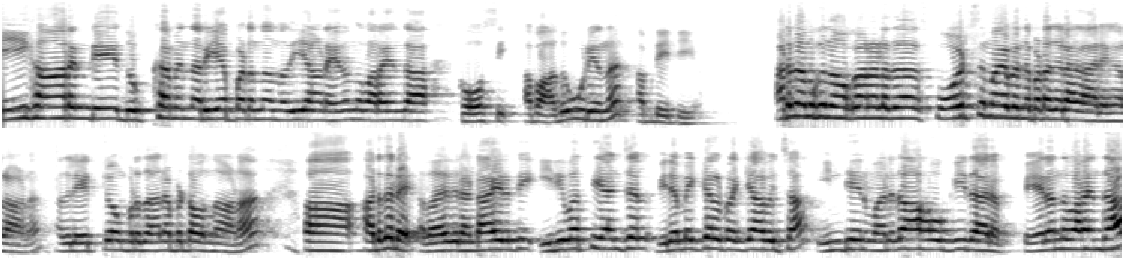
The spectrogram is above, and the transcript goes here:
ബീഹാറിന്റെ ദുഃഖം എന്നറിയപ്പെടുന്ന നദിയാണ് ഏതെന്ന് പറയുന്നത്? കോസി. അപ്പോൾ അതുകൂടി ഒന്ന് അപ്ഡേറ്റ് ചെയ്യുക. അടുത്ത നമുക്ക് നോക്കാനുള്ളത് സ്പോർട്സുമായി ബന്ധപ്പെട്ട ചില കാര്യങ്ങളാണ്. അതിൽ ഏറ്റവും പ്രധാനപ്പെട്ട ഒന്നാണ് അടുത്തിടെ അതായത് രണ്ടായിരത്തി ഇരുപത്തി അഞ്ചിൽ വിരമിക്കൽ പ്രഖ്യാപിച്ച ഇന്ത്യൻ വനിതാ ഹോക്കി താരം. പേരെന്ന് പറയുന്നത്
